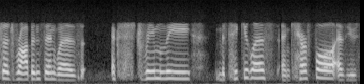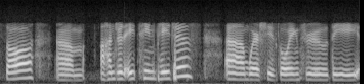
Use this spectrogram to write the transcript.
Judge Robinson was extremely meticulous and careful, as you saw. Um, 118 pages, um, where she's going through the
